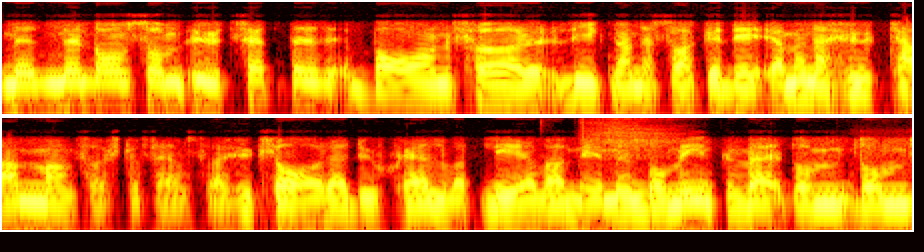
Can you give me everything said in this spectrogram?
men, men de som utsätter barn för liknande saker, det, jag menar hur kan man först och främst, va? hur klarar du själv att leva med? Men de, är inte, de, de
